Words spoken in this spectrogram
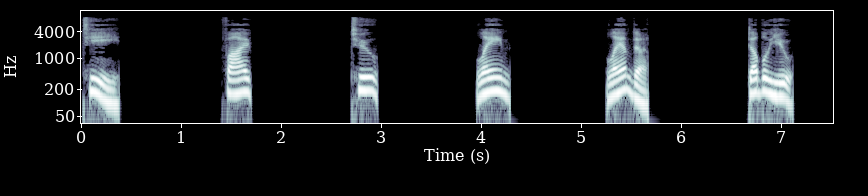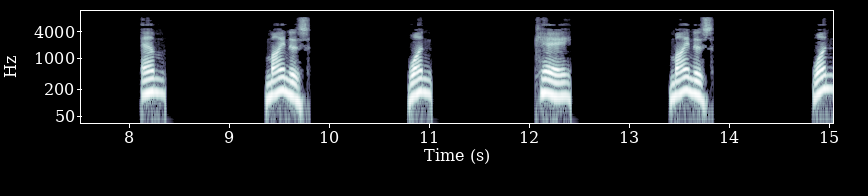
t 5 2 lane lambda w m minus 1 k minus 1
